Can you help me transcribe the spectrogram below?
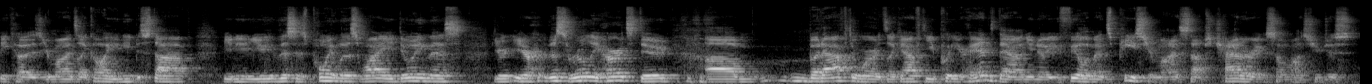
because your mind's like, oh, you need to stop. You need you. This is pointless. Why are you doing this? You're, you're this really hurts, dude. Um, but afterwards, like after you put your hands down, you know, you feel immense peace. Your mind stops chattering so much. You just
